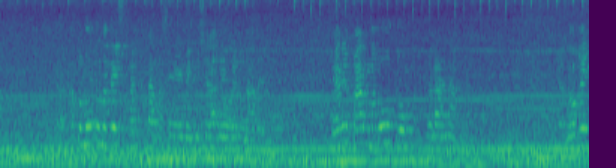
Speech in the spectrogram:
Yan. Ang tumuto na guys, belt lang kasi medyo sira na yung belt natin. Pero yung parang maupong, wala na. Yan, okay.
